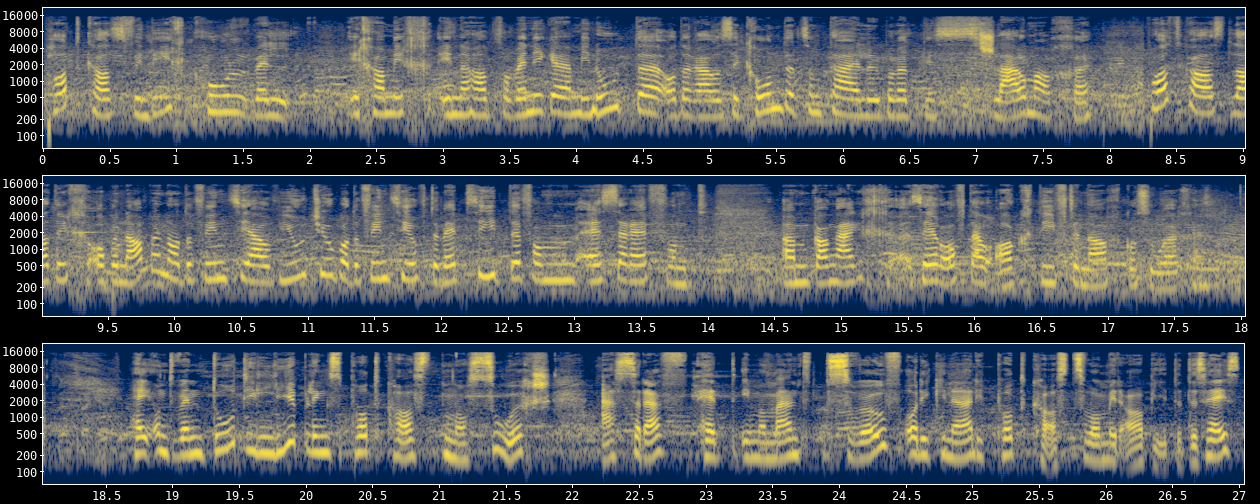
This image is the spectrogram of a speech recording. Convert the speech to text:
Podcast finde ich cool, weil ich kann mich innerhalb von wenigen Minuten oder auch Sekunden zum Teil über etwas schlau machen. Podcast lade ich oben ab oder finde sie auf YouTube oder finde sie auf der Webseite vom SRF und ähm, gehe eigentlich sehr oft auch aktiv danach suchen. Hey, und wenn du die Lieblingspodcasts noch suchst, SRF hat im Moment zwölf originäre Podcasts, die wir anbieten. Das heisst,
